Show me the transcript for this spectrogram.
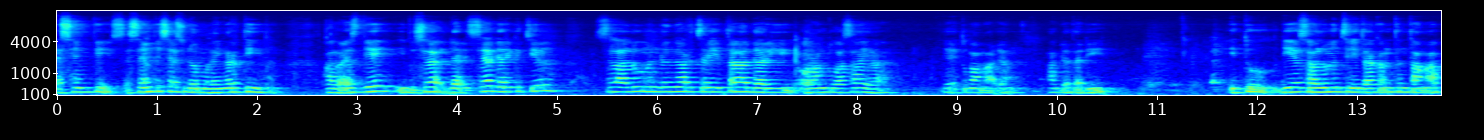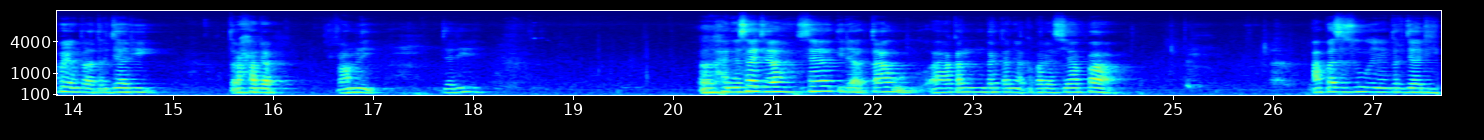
SMP SMP saya sudah mulai ngerti itu. Kalau SD ibu saya dari saya dari kecil selalu mendengar cerita dari orang tua saya yaitu mama yang ada tadi itu dia selalu menceritakan tentang apa yang telah terjadi terhadap Ramli jadi uh, hanya saja saya tidak tahu akan bertanya kepada siapa apa sesungguhnya yang terjadi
